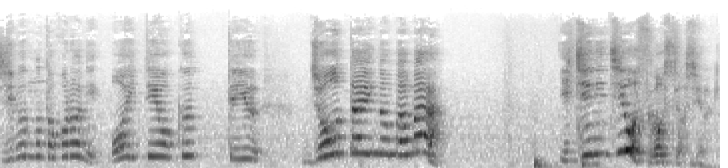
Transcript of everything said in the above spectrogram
自分のところに置いておくっていう状態のまま一日を過ごしてほしいわけ。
